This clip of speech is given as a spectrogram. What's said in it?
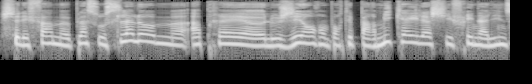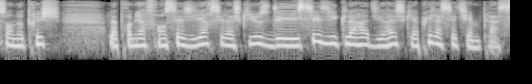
chez les femmes, place au slalom après euh, le géant remporté par Michaela Schifrin à Linz en Autriche. La première française hier, c'est la skieuse des saisies Clara Dires qui a pris la 7e place.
